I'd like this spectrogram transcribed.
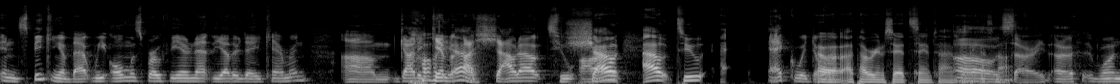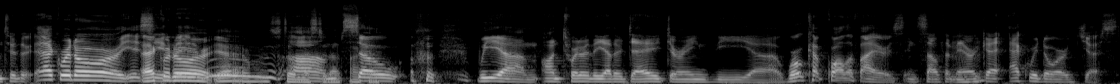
and speaking of that, we almost broke the internet the other day, Cameron. Um, got to Oh, give yeah. a shout out to Shout out to. Ecuador. Uh, I thought we were gonna say it at the same time. Oh, sorry. Uh, one, two, three. Ecuador. You Ecuador, yeah, we still messed it Um, up. Okay. So, we um on Twitter the other day during the uh, World Cup qualifiers in South Mm-hmm. America, Ecuador just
